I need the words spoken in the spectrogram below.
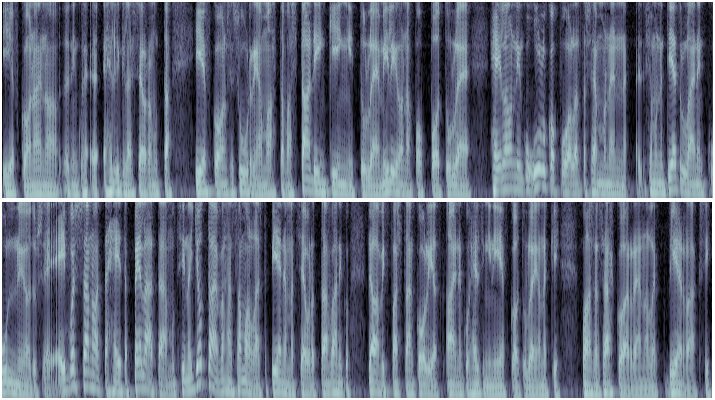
IFK on ainoa niin kuin helsinkiläisseura, mutta IFK on se suuria ja mahtava. Stadin kingit tulee, miljoona poppoa tulee. Heillä on niin kuin ulkopuolelta semmoinen, semmoinen tietynlainen kunnioitus. Ei voi sanoa, että heitä pelätään, mutta siinä on jotain vähän samanlaista. Pienemmät seurat, tämä vähän niin kuin David vastaan koljat aina, kun Helsingin IFK tulee jonnekin Vaasan sähköareenalle vieraaksi.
